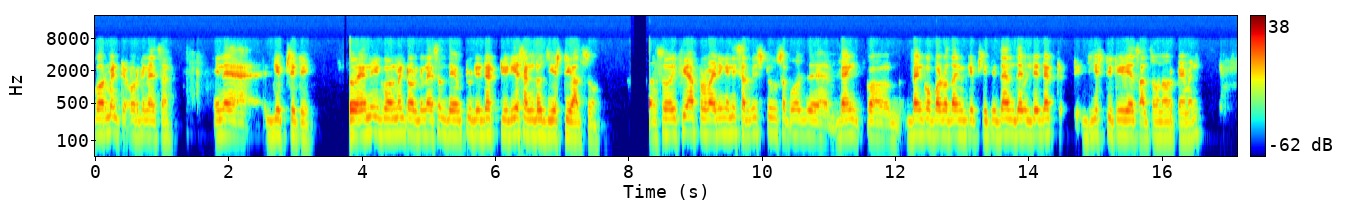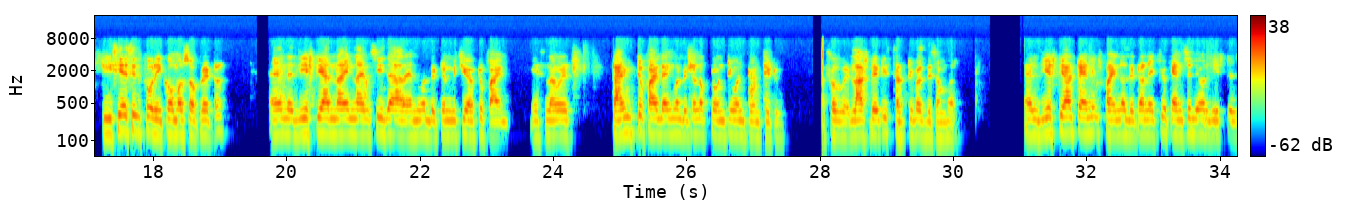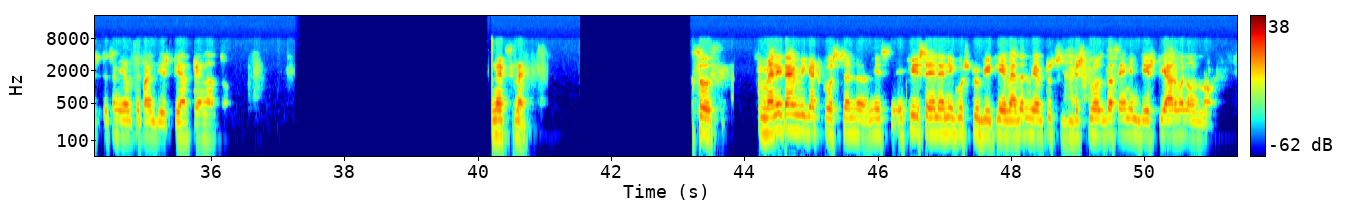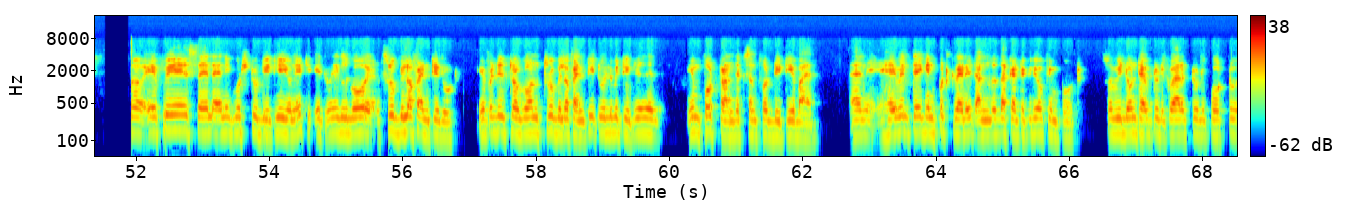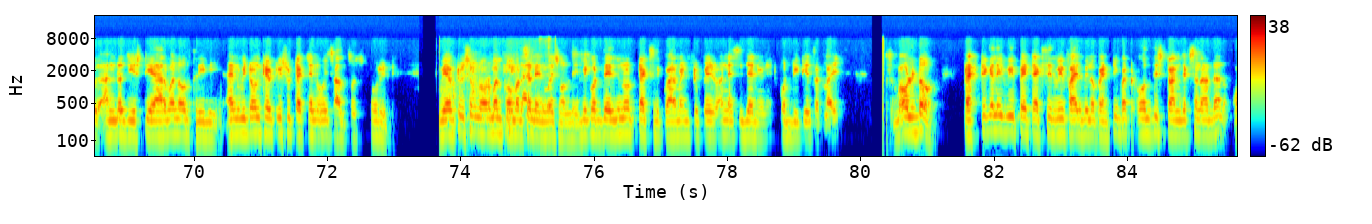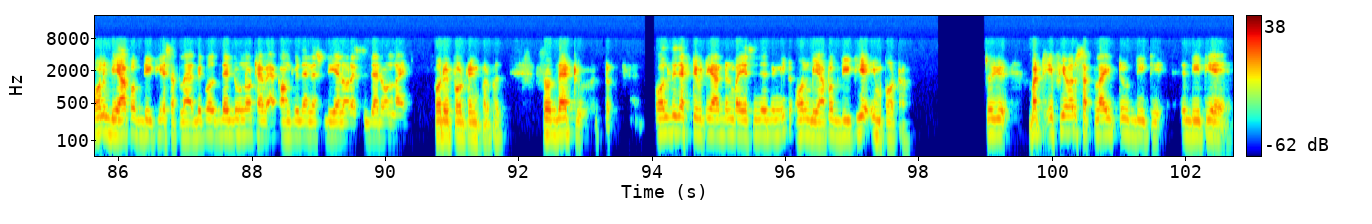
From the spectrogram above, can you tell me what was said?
government organization in a gift city. So any government organization, they have to deduct TDS under GST also. Uh, So if you are providing any service to suppose uh, bank uh, Bank of Baroda in gift city, then they will deduct GST TDS also on our payment. TCS is for e-commerce operator, and GSTR 99C is our annual return which you have to file. Is now it's time to file the annual return of 2122. So last date is 31st December. And GSTR 10 is final return. If you cancel your GST registration, you have to file GSTR 10 also. Next slide. So many times we get question, uh, miss, if we sell any goods to DTA, whether we have to disclose the same in GSTR one or not. So if we sell any goods to DTA unit, it will go through bill of entry route. If it is gone through bill of entry, it will be treated as import transaction for DTA buyer. And he will take input credit under the category of import. So we don't have to require to report to under GSTR one or three B, and we don't have to issue tax invoice also for it. We have to issue normal commercial invoice only because there is no tax requirement to pay on SEZ unit for DTA supply. Although practically we pay taxes, we file bill of entry, but all these transactions are done on behalf of DTA supplier because they do not have account with NSDL or SEZ online for reporting purpose. So that all these activity are done by SEZ unit on behalf of DTA importer. So you, but if you are supplied to DTA, DTA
